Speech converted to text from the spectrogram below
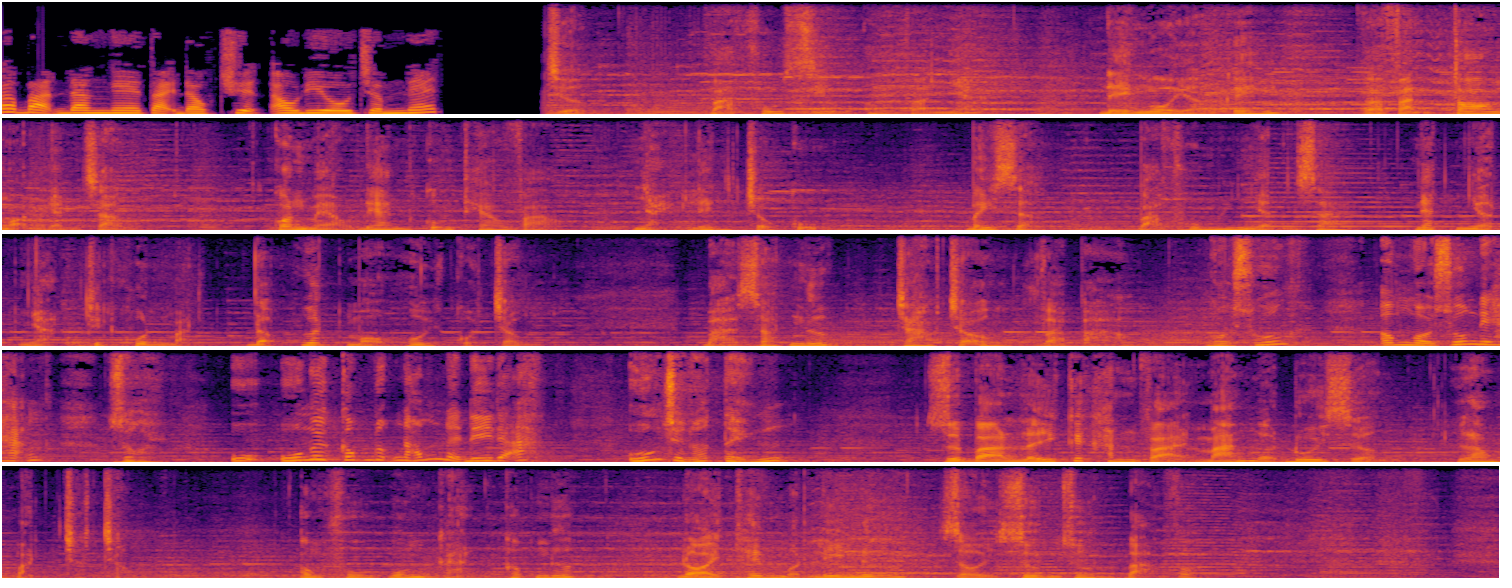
Các bạn đang nghe tại đọc chuyện audio.net Trường, bà Phú dìu ông vào nhà để ngồi ở ghế và vặn to ngọn đèn dầu. Con mèo đen cũng theo vào, nhảy lên chỗ cũ. Bấy giờ, bà Phú mới nhận ra nét nhợt nhạt trên khuôn mặt đẫm ướt mồ hôi của chồng. Bà rót nước trao cho ông và bảo Ngồi xuống Ông ngồi xuống đi hãng Rồi u- uống cái cốc nước nóng này đi đã Uống cho nó tỉnh Rồi bà lấy cái khăn vải máng ở đuôi giường lau mặt cho chồng. Ông Phú uống cạn cốc nước, đòi thêm một ly nữa rồi run run bảo vợ.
